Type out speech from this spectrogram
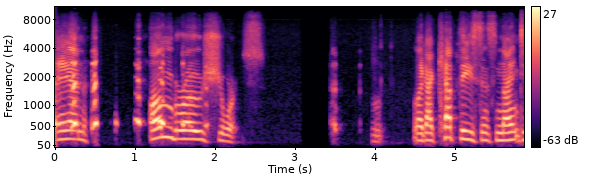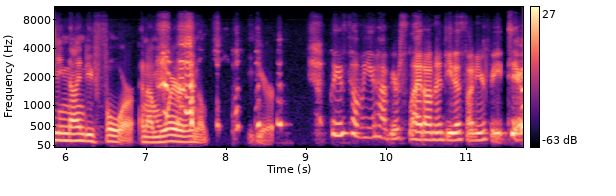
and Umbro shorts. Like I kept these since 1994, and I'm wearing them here. Please tell me you have your slide on Adidas on your feet too.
